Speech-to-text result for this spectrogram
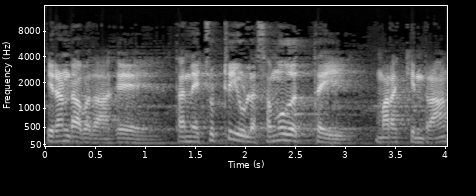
இரண்டாவதாக தன்னை சுற்றியுள்ள சமூகத்தை மறக்கின்றான்.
